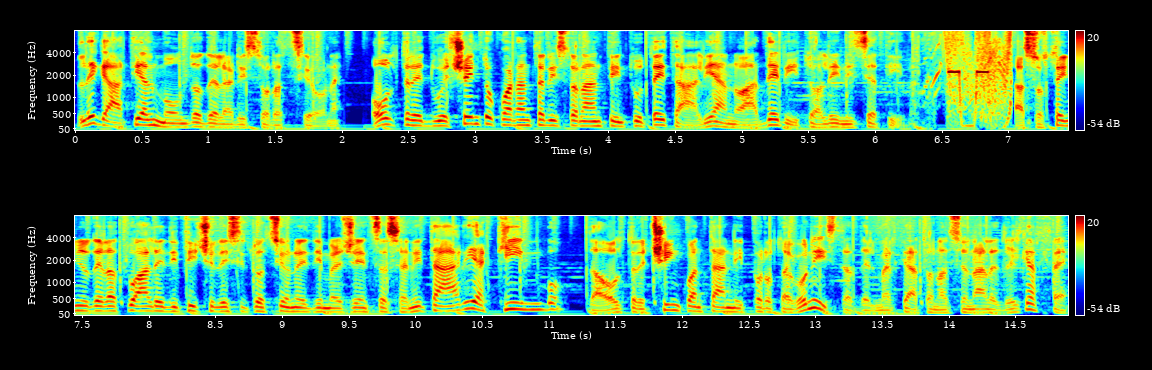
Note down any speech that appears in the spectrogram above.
legati al mondo della ristorazione. Oltre 240 ristoranti in tutta Italia hanno aderito all'iniziativa. A sostegno dell'attuale difficile situazione di emergenza sanitaria, Kimbo, da oltre 50 anni protagonista del mercato nazionale del caffè,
